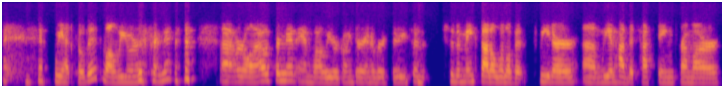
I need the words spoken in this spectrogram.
we had COVID while we were pregnant, uh, or while I was pregnant, and while we were going through our anniversary. To, to make that a little bit sweeter, um, we had had the testing from our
